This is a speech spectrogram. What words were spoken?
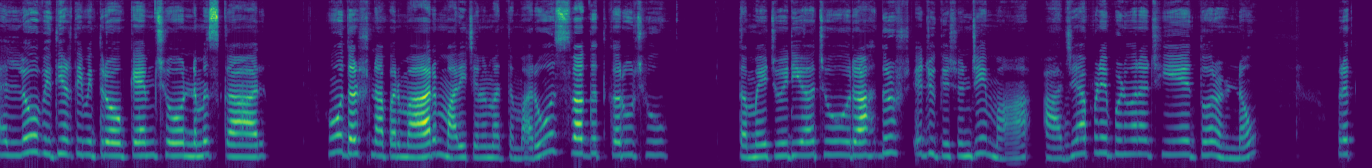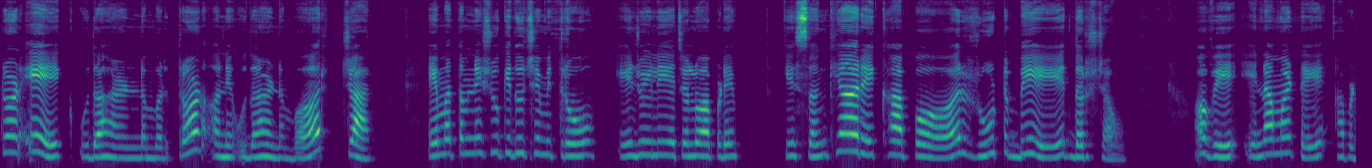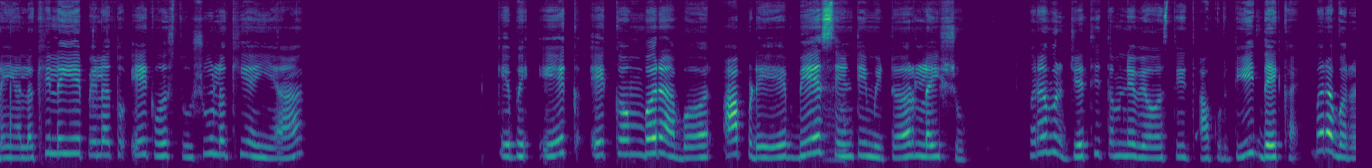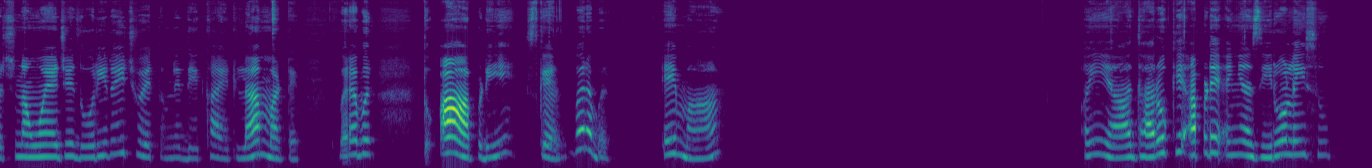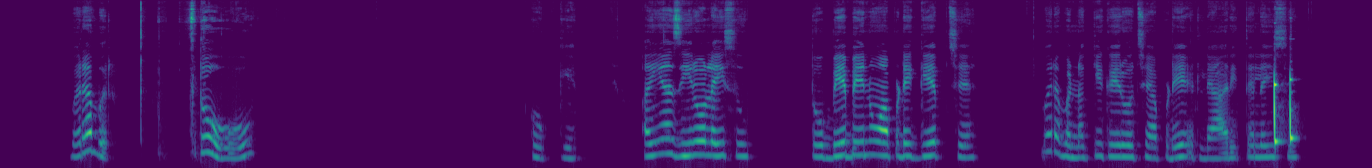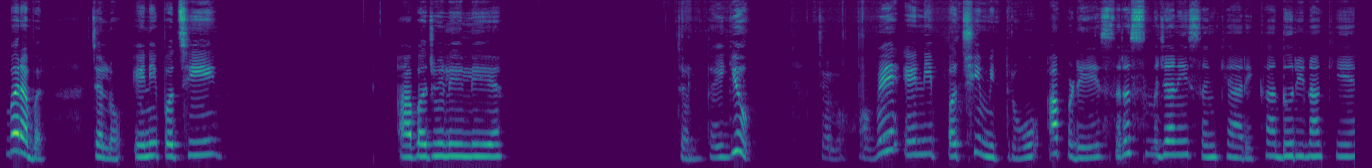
Hello વિદ્યાર્થી મિત્રો, કેમ છો? નમસ્કાર. હું દર્શના પરમાર, મારી ચેનલમાં તમારું સ્વાગત કરું છું. તમે જોઈ રહ્યા છો રાહદર્શ એજ્યુકેશન જેમાં આજે આપણે ભણવાના છીએ ધોરણ નવ. પ્રકરણ એક, ઉદાહરણ નંબર ત્રણ અને ઉદાહરણ નંબર ચાર. એમાં તમને શું કીધું છે મિત્રો? એ જોઈ લઈએ, ચલો આપણે. કે સંખ્યા રેખા પર રૂટ બે દર્શાવો. હવે એના માટે આપણે અહીંયા લખી લઈએ પહેલાં તો એક વસ્તુ શું લખીએ અહીંયા? કે ભાઈ એક એકમ બરાબર આપણે બે સેન્ટીમીટર લઈશું. બરાબર? જેથી તમને વ્યવસ્થિત આકૃતિ દેખાય. બરાબર? રચના હું અહીંયા જે દોરી રહી છું એ તમને દેખાય એટલા માટે. બરાબર? તો આ આપણી સ્કેલ. બરાબર? એમાં અહીંયા ધારો કે આપણે અહીંયા ઝીરો લઈશું. બરાબર? તો ઓકે. અહીંયા ઝીરો લઈશું. તો બે બેનું આપણે ગેપ છે. બરાબર, નક્કી કર્યો છે આપણે, એટલે આ રીતે લઈશું. બરાબર. ચલો, એની પછી આ બાજુ લઈ લઈએ. ચલો, થઈ ગયું. ચલો, હવે એની પછી મિત્રો આપણે સરસ મજાની સંખ્યા રેખા દોરી નાખીએ.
